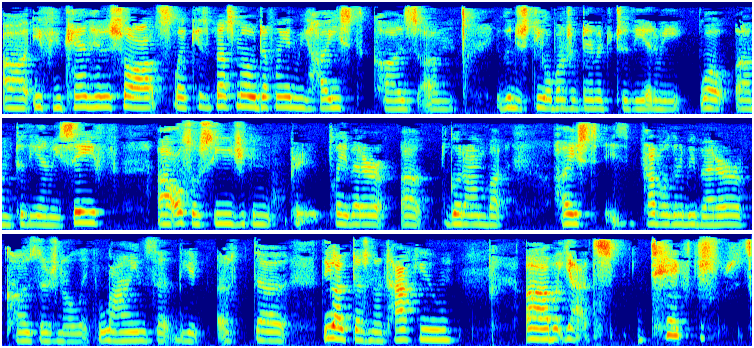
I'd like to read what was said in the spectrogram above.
uh, if you can hit his shots, like his best mode definitely gonna be heist, cause um, you can just deal a bunch of damage to the enemy. Well, um, to the enemy safe. Uh, also siege you can play better, uh, good on, but heist is probably gonna be better cause there's no like lines that the uh, the the guy doesn't attack you. Uh, but yeah, it's take just it's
